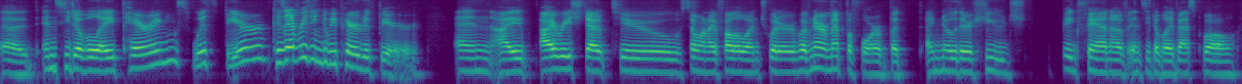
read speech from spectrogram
uh, NCAA pairings with beer because everything can be paired with beer. And I I reached out to someone I follow on Twitter who I've never met before, but I know they're a huge, big fan of NCAA basketball.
